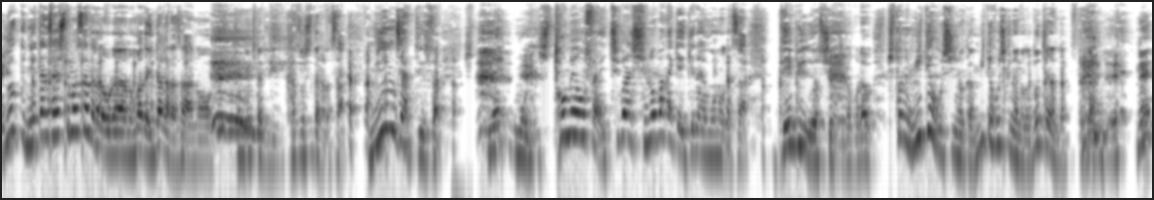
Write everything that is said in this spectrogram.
よくネタにさせてもらってたんだから、俺はあの、まだいたからさ、あの、飛んできたり活動してたからさ、忍者っていうさ、ね、もう人目をさ、一番忍ばなきゃいけないものでさ、デビューをしようっていうのはこれは人に見てほしいのか見てほしくないのかどっちなんだってさ、ね、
